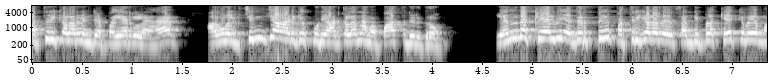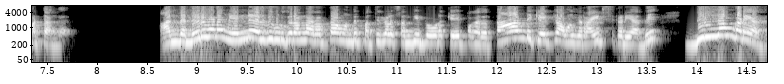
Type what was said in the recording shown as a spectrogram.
பத்திரிகையாளர் என்ற பெயர்ல அவங்களுக்கு சிஞ்சா அடிக்கக்கூடிய ஆட்களை நம்ம பார்த்துட்டு இருக்கிறோம். எந்த கேள்வியும் எதிர்த்து பத்திரிகையாளர் சந்திப்புல கேட்கவே மாட்டாங்க. அந்த நிறுவனம் என்ன எழுதி கொடுக்குறாங்க அதைத்தான் வந்து பத்திரிகையாளர் சந்திப்போட கேட்பாங்க. அதை தாண்டி கேட்க அவங்களுக்கு ரைட்ஸ் கிடையாது. தில்லும் கிடையாது.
